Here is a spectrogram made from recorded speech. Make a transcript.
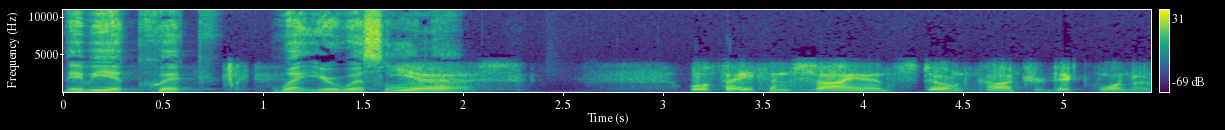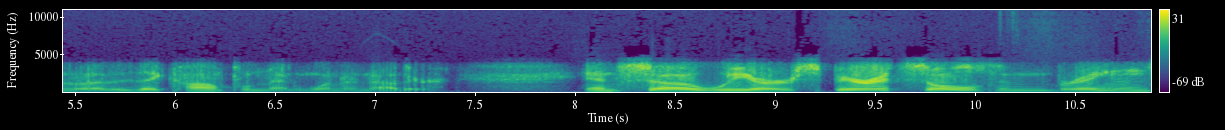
Maybe a quick wet your whistle. on. Yes. Well, faith and science don't contradict one another, they complement one another. And so we are spirits, souls, and brains,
